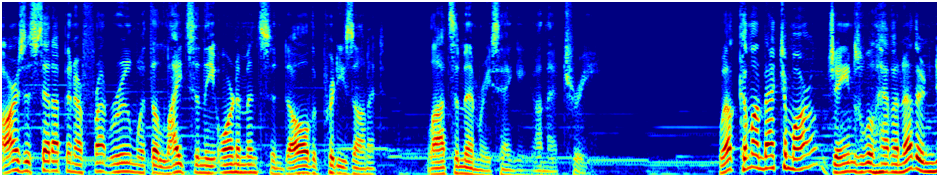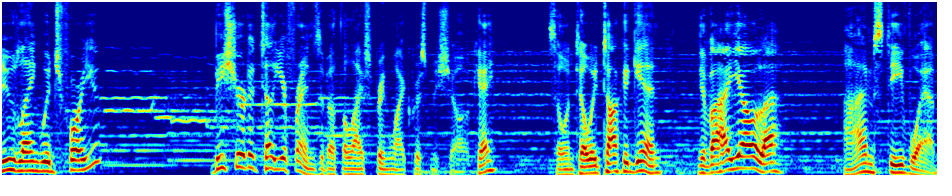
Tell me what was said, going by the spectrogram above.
Ours is set up in our front room with the lights and the ornaments and all the pretties on it. Lots of memories hanging on that tree. Well, come on back tomorrow. James will have another new language for you. Be sure to tell your friends about the Lifespring Why Christmas show, okay? So until we talk again, Hyvää. I'm Steve Webb.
